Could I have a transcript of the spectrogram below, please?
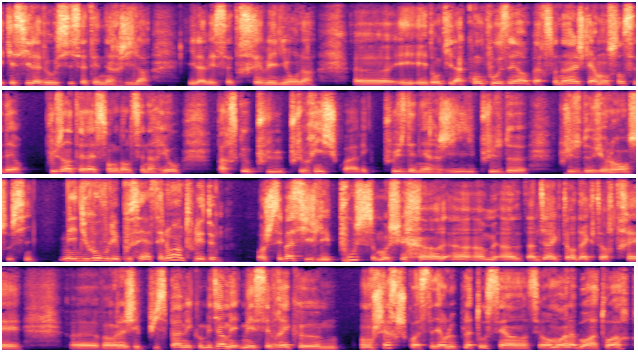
Et Casey, il avait aussi cette énergie-là, il avait cette rébellion-là. Euh, et, et donc il a composé un personnage qui, à mon sens, c'est d'ailleurs plus intéressant que dans le scénario parce que plus plus riche quoi avec plus d'énergie plus de plus de violence aussi. Mais du coup, vous les poussez assez loin, tous les deux. Bon, je sais pas si je les pousse. Moi je suis un, un, un, un directeur d'acteurs très euh, enfin, voilà j'épuise pas mes comédiens mais mais c'est vrai que on cherche quoi. C'est-à-dire le plateau c'est un c'est vraiment un laboratoire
